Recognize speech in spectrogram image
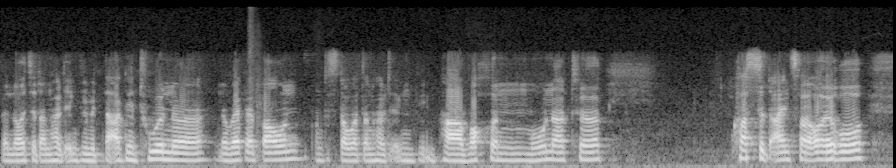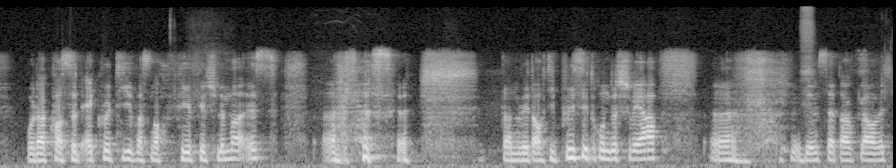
wenn Leute dann halt irgendwie mit einer Agentur eine, eine Web-App bauen und es dauert dann halt irgendwie ein paar Wochen, Monate, kostet ein, zwei Euro oder kostet Equity, was noch viel, viel schlimmer ist. Das, dann wird auch die Pre-Seed-Runde schwer, äh, mit dem Setup, glaube ich.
